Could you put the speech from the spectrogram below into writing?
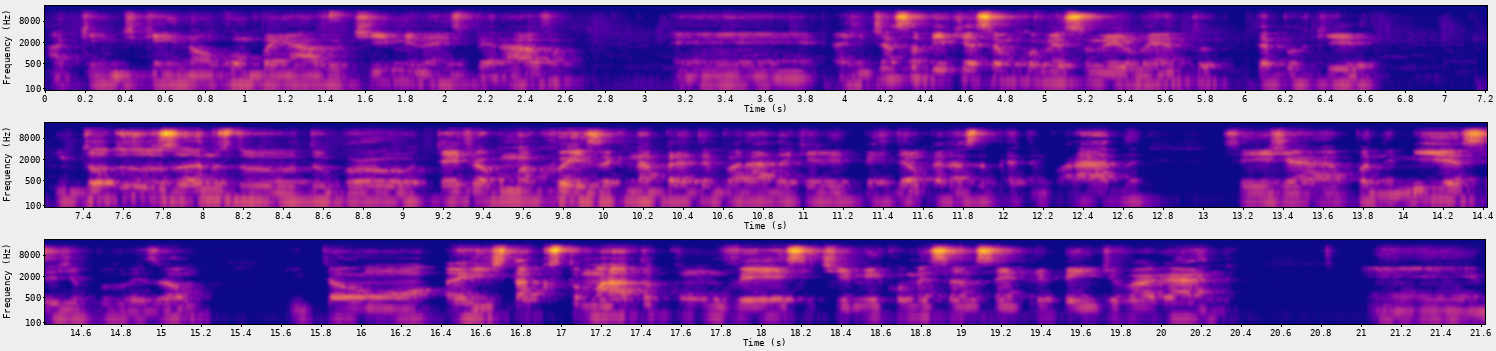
a quem, de quem não acompanhava o time, né? Esperava. É, A gente já sabia que ia ser um começo meio lento, até porque em todos os anos do, do Burrow teve alguma coisa que na pré-temporada que ele perdeu um pedaço da pré-temporada, seja a pandemia, seja por lesão. Então a gente está acostumado com ver esse time começando sempre bem devagar, né? É,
